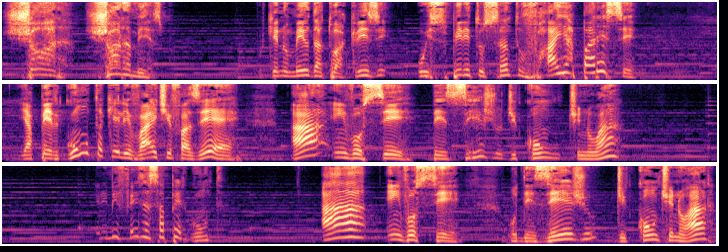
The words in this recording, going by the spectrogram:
Chora, chora mesmo. Porque no meio da tua crise, o Espírito Santo vai aparecer e a pergunta que ele vai te fazer é: há em você desejo de continuar? Ele me fez essa pergunta. Há em você o desejo de continuar?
